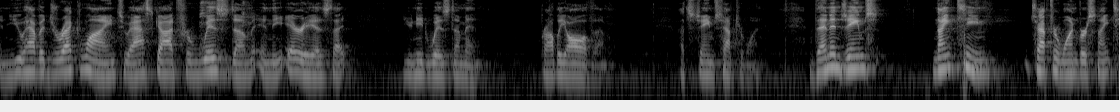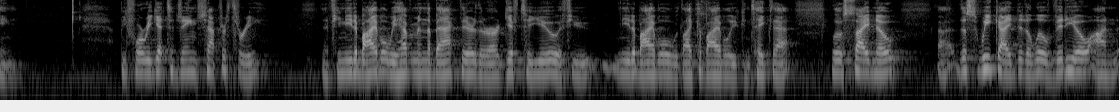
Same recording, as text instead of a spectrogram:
and you have a direct line to ask God for wisdom in the areas that you need wisdom in. Probably all of them. That's James chapter 1. Then in James 19, chapter 1, verse 19. Before we get to James chapter 3, and if you need a Bible, we have them in the back there. They're our gift to you. If you need a Bible, would like a Bible, you can take that. A little side note uh, this week I did a little video on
